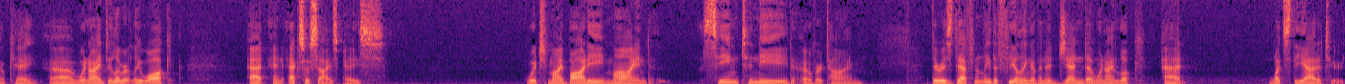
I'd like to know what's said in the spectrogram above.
Okay, uh, when I deliberately walk at an exercise pace, which my body mind seem to need over time, there is definitely the feeling of an agenda when I look at what's the attitude.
